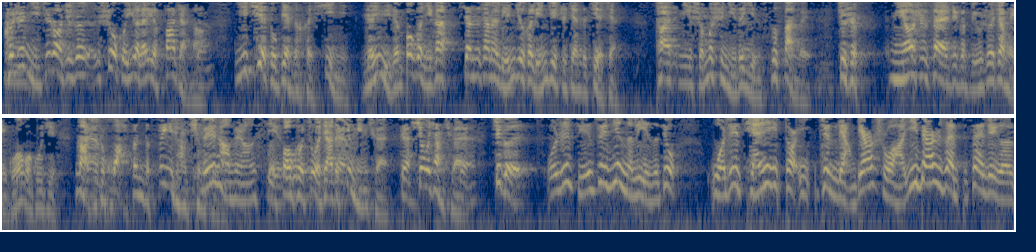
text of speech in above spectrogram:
可是你知道，就是说社会越来越发展了，一切都变得很细腻，人与人，包括你看，现在下面邻居和邻居之间的界限。他，你什么是你的隐私范围？就是你要是在这个，比如说像美国，我估计那就是划分的非常清楚，非常非常细包括作家的姓名权、肖像权，这个我是举最近的例子，就我这前一段一这两边说啊，一边是在在这个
